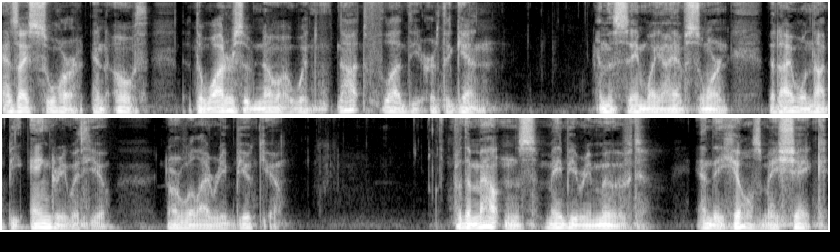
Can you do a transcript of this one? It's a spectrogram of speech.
As I swore an oath that the waters of Noah would not flood the earth again. In the same way, I have sworn that I will not be angry with you, nor will I rebuke you. For the mountains may be removed, and the hills may shake,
